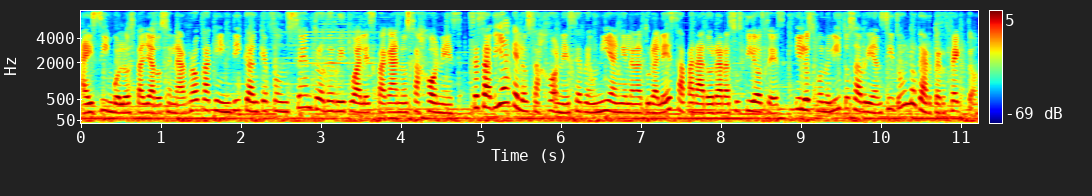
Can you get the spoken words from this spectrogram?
Hay símbolos tallados en la roca que indican que fue un centro de rituales paganos sajones. Se sabía que los sajones se reunían en la naturaleza para adorar a sus dioses y los monolitos habrían sido un lugar perfecto.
